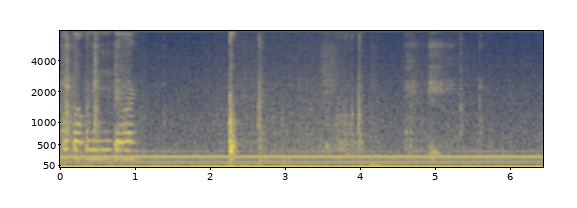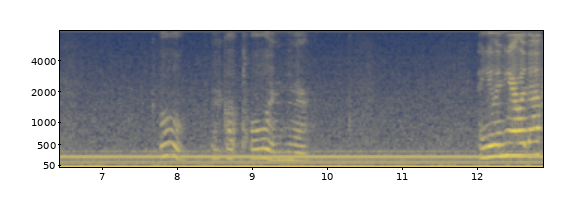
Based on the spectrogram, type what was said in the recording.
Jacob opening the door. Ooh, it's got coal in here. Are you in here with us?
